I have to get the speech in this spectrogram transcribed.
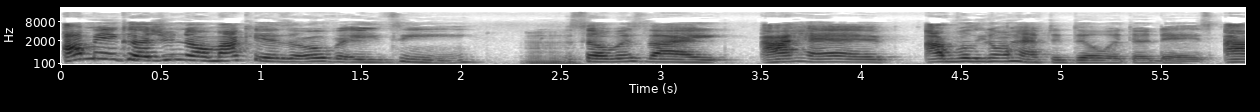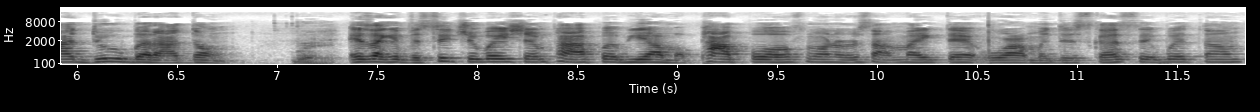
I mean, cause you know my kids are over 18 mm-hmm. so it's like I have, I really don't have to deal with their dads. I do, but I don't. Right. It's like if a situation pop up, yeah, I'm gonna pop off on one or something like that, or I'm gonna discuss it with them.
